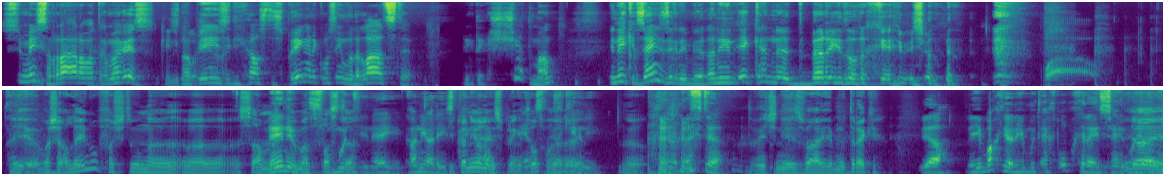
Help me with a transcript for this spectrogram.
Het is het meest rare wat er maar is. je Snap je? Je ziet die gasten springen en ik was een van de laatste. Ik denk, shit man. In één keer zijn ze er niet meer. Alleen ik en eh, de bergen doorgegeven. je. Wauw. Hey, was je alleen of was je toen eh, eh, samen Nee, met nee, iemand vast? moet je? Nee, je kan niet alleen Je springen. kan niet alleen springen, Nee, toch? Ja, een keer nee. niet. Ja, dan weet je niet eens waar je moet trekken. Ja, nee, je mag niet, je moet echt opgeleid zijn voor Ja, ja, ja,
